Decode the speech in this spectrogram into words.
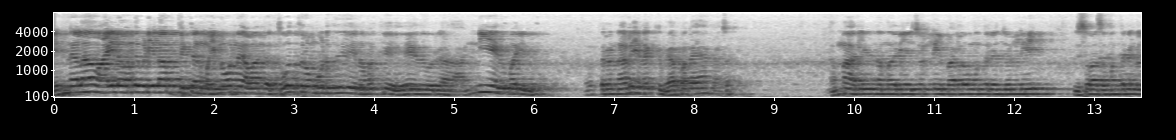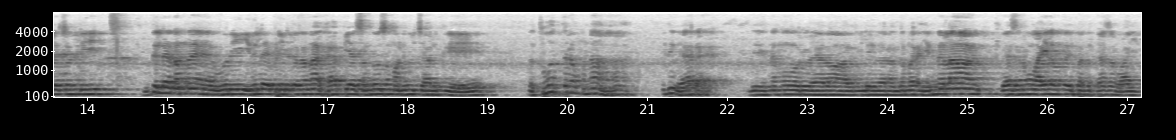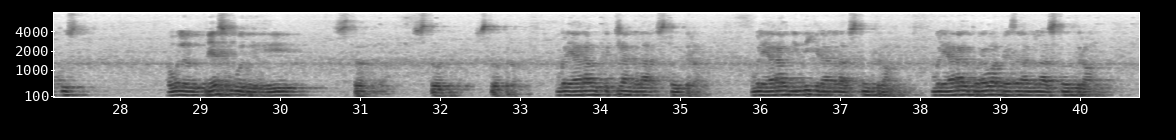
என்னெல்லாம் வாயில வந்தபடியெல்லாம் திட்டணுமா இன்னொன்று அவங்க அந்த தோத்திரம் பொழுது நமக்கு இது ஒரு அந்நிய இது மாதிரி இருக்கும் தோத்திரம்னாலே எனக்கு வேப்பகையா கஷ்டம் நம்ம அறிந்த மாதிரியே சொல்லி பரலவ மந்திரம் சொல்லி விசுவாச மந்திரங்களை சொல்லி இதில் நம்ம ஒரு இதில் எப்படி இருக்கிறோன்னா ஹாப்பியாக சந்தோஷமாக அனுபவிச்ச ஆளுக்கு இந்த தோத்திரம்னா இது வேற. இது என்னமோ ஒரு வேதம் அதுக்குள்ளே வேறு அந்த மாதிரி என்னெல்லாம் பேசணும் வாயில் வந்து இப்போ அந்த பேச வாய் கூசு அவ்வளவு பேசும்போது ஸ்தோத்திரம் ஸ்தோத்திரம் ஸ்தோத்திரம். உங்களை யாராவது திட்டுறாங்களா? ஸ்தோத்திரம். உங்களை யாராவது நிந்திக்கிறாங்களா? ஸ்தோத்திரம். உங்களை யாராவது குறைவாக பேசுகிறாங்களா ஸ்தோத்திரம்.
